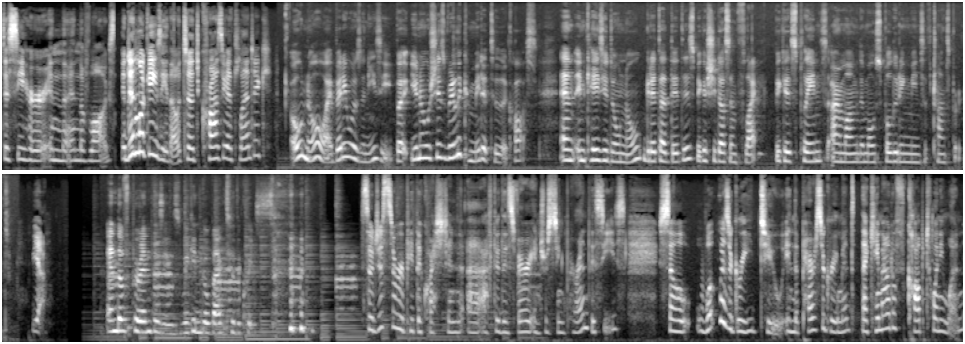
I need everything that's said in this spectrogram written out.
to see her in the in the vlogs. It didn't look easy though to cross the Atlantic. Oh no, I bet it wasn't easy. But you know, she's really committed to the cause. And in case you don't know, Greta did this because she doesn't fly, because planes are among the most polluting means of transport. Yeah. End of parentheses. We can go back to the quiz. so, just to repeat the question uh, after this very interesting parentheses. So, what was agreed to in the Paris Agreement that came out of COP21,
